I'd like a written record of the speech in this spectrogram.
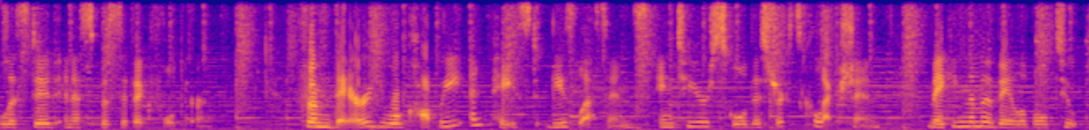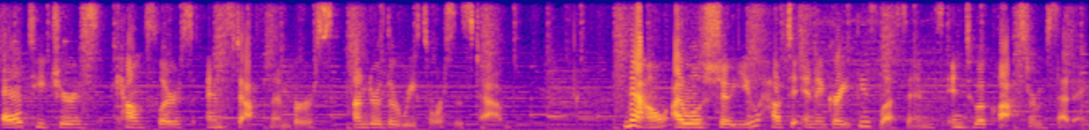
listed in a specific folder. From there, you will copy and paste these lessons into your school district's collection, making them available to all teachers, counselors, and staff members under the Resources tab. Now, I will show you how to integrate these lessons into a classroom setting.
